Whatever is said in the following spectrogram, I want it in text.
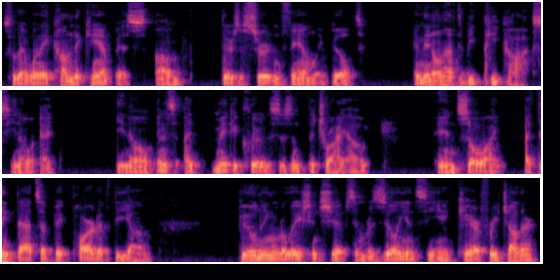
so that when they come to campus, um, there's a certain family built, and they don't have to be peacocks, you know. At you know, and it's I make it clear this isn't the tryout. And so I, I think that's a big part of the um, building relationships and resiliency and care for each other.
